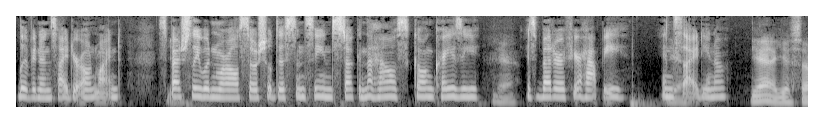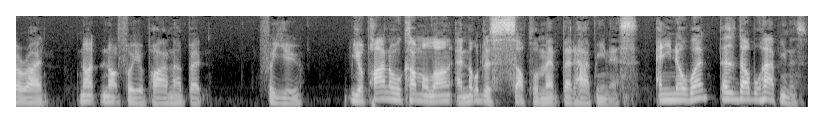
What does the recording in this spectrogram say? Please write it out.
living inside your own mind. Especially when we're all social distancing, stuck in the house, going crazy. Yeah. It's better if you're happy inside, you know? Yeah, you're so right. Not not for your partner, but for you. Your partner will come along and they'll just supplement that happiness. And you know what? That's double happiness.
